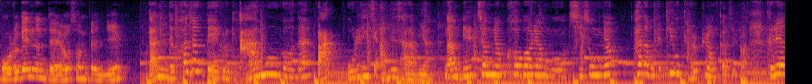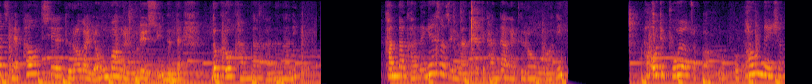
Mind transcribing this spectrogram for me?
모르겠는데요 선배님. 나는 내 화장대에 그렇게 아무거나 막 올리지 않는 사람이야. 난 밀착력, 커버력, 뭐 지속력 하다 보니까 피부 결 표현까지 봐. 그래야지 내 파우치에 들어갈 영광을 누릴 수 있는데 너 그거 감당 가능하니? 감당 가능해서 지금 나한테 그렇게 당당하게 들어온 거니? 어디 보여줘봐. 뭐, 뭐 파운데이션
